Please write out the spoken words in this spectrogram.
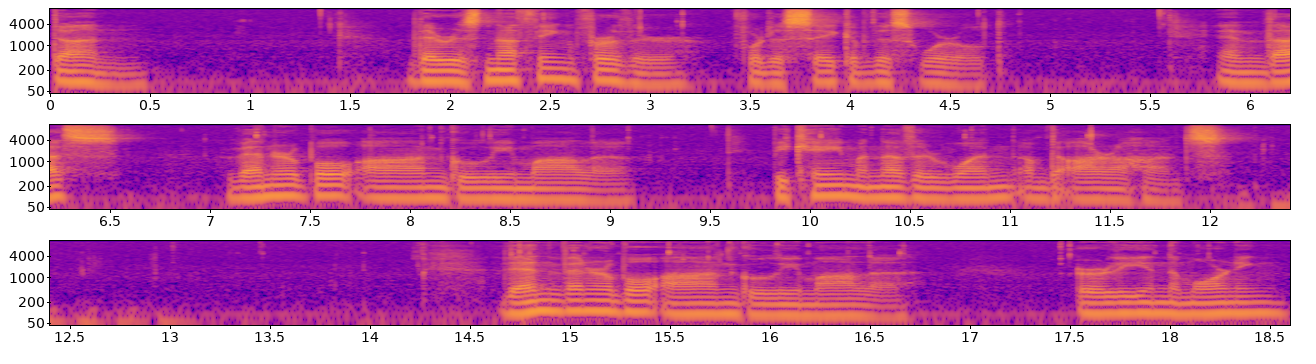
done. There is nothing further for the sake of this world. And thus, Venerable Angulimala became another one of the Arahants. Then Venerable Angulimala, early in the morning,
